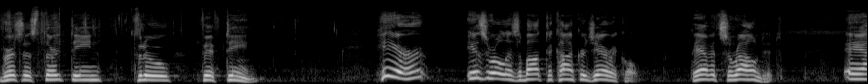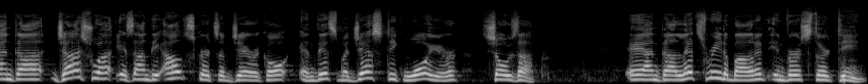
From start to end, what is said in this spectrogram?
verses 13 through 15. Here, Israel is about to conquer Jericho. They have it surrounded. And uh, Joshua is on the outskirts of Jericho, and this majestic warrior shows up. And uh, let's read about it in verse 13.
